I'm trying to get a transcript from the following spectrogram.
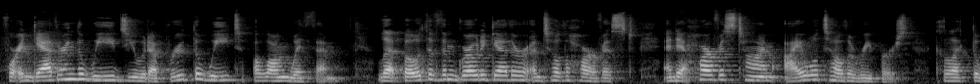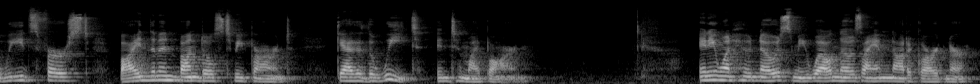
For in gathering the weeds, you would uproot the wheat along with them. Let both of them grow together until the harvest. And at harvest time, I will tell the reapers collect the weeds first, bind them in bundles to be burned, gather the wheat into my barn. Anyone who knows me well knows I am not a gardener.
